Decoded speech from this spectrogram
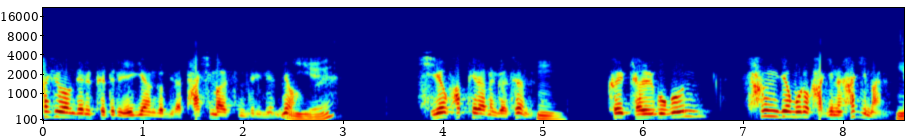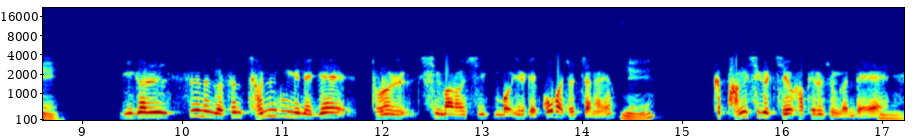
사실 관계를 그대로 얘기한 겁니다. 다시 말씀드리면요, 예. 지역 화폐라는 것은 음. 그 결국은 상점으로 가기는 하지만 네. 이걸 쓰는 것은 전 국민에게 돈을 10만 원씩 뭐 이렇게 꼽아줬잖아요. 네. 그 방식을 지역 화폐로 준 건데 음.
